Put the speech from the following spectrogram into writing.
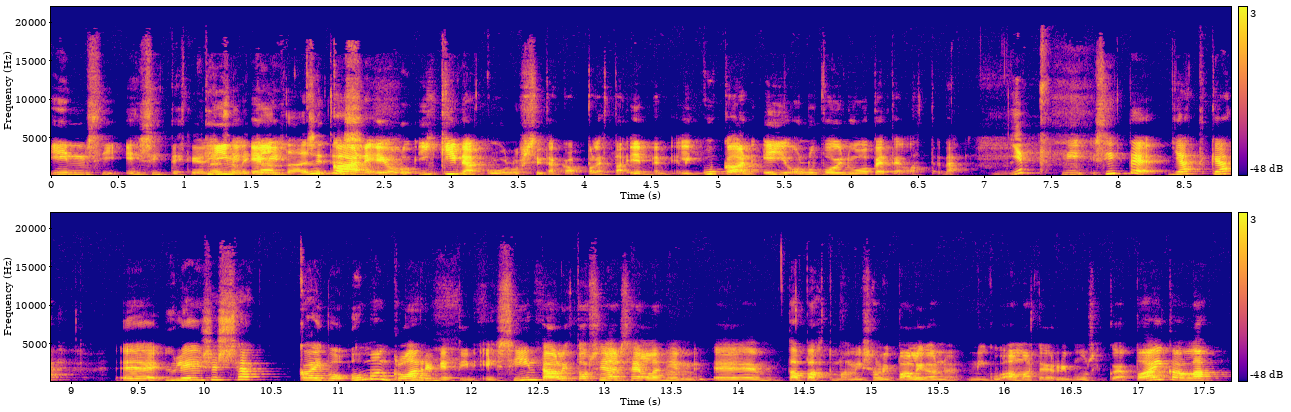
ensi esitettiin. Kyllä, se oli eli kukaan ei ollut ikinä kuullut sitä kappaletta ennen, eli kukaan ei ollut voinut opetella tätä. Jep. Niin sitten jätkä ö, yleisössä kaivo oman klarinetin esiin. Tämä oli tosiaan sellainen ö, tapahtuma, missä oli paljon niin kuin amatöörimuusikkoja paikalla.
